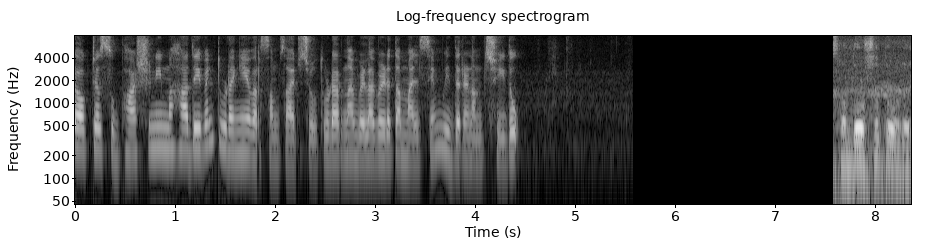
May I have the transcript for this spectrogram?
doctor Subhashini Mahadevan തുടങ്ങിയവർ സംസാരിച്ചു. തുടർന്ന് വിളവെടുത്ത മത്സ്യം വിതരണം ചെയ്തു. സന്തോഷത്തോടെ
